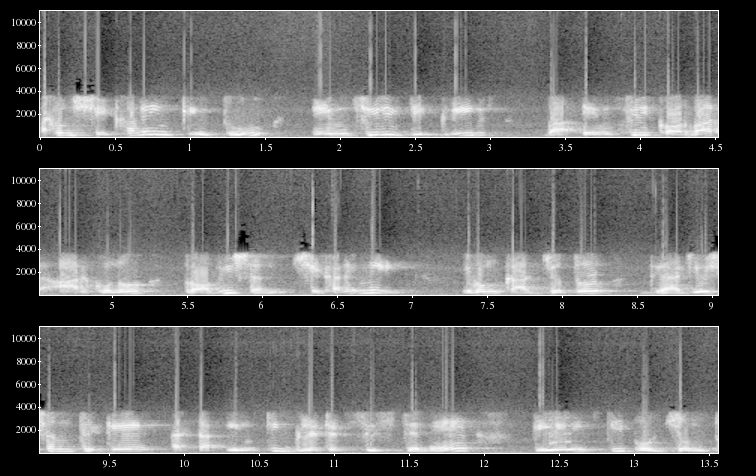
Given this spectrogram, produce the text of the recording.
এখন সেখানেই কিন্তু এমফিল ডিগ্রির বা এমফিল করবার আর কোনো প্রভিশন সেখানে নেই। এবং কার্যত গ্রাজুয়েশন থেকে একটা ইন্টিগ্রেটেড সিস্টেমে পিএইচডি পর্যন্ত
